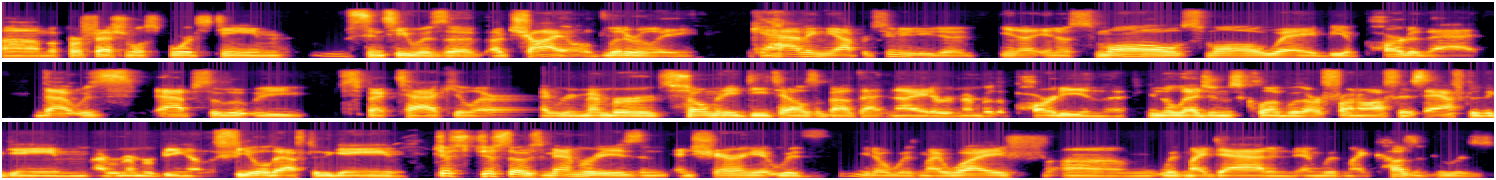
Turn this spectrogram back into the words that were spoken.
um, a professional sports team since he was a, a child, literally, having the opportunity to, you know, in a small, small way, be a part of that, that was absolutely spectacular. I remember so many details about that night. I remember the party in the in the Legends Club with our front office after the game. I remember being on the field after the game. Just just those memories and, and sharing it with you know with my wife, um, with my dad, and, and with my cousin who was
